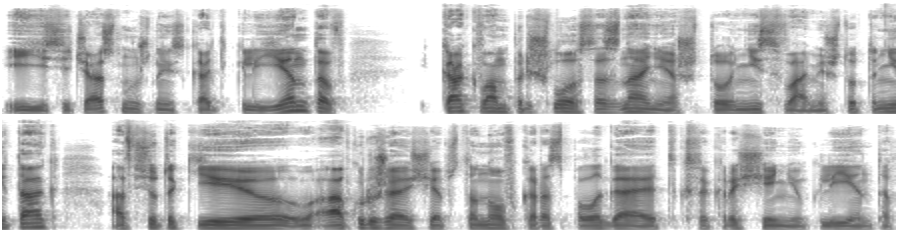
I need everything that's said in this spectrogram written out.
и сейчас нужно искать клиентов, как вам пришло осознание, что не с вами что-то не так, а все-таки э, окружающая обстановка располагает к сокращению клиентов?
